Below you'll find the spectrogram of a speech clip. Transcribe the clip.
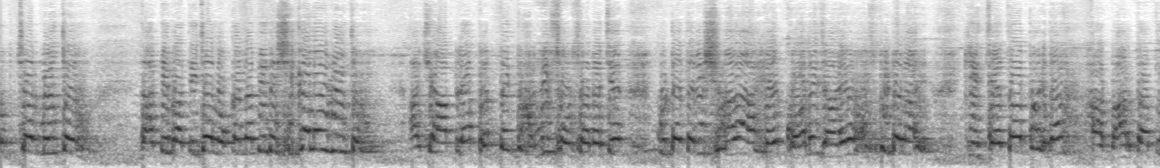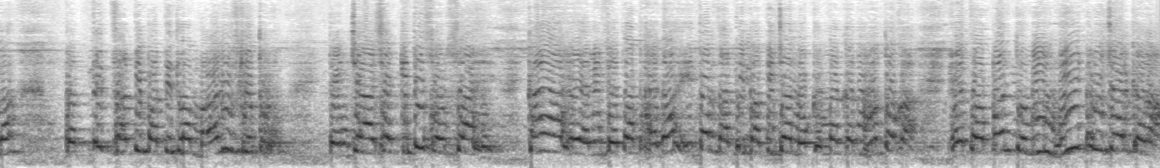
उपचार मिळतो. जातीपातीच्या लोकांना तिथे शिकायलाही मिळतो. अशा आपल्या प्रत्येक धार्मिक संस्थानाचे कुठेतरी शाळा आहे कॉलेज आहे हॉस्पिटल आहे की ज्याचा फायदा हा भारतातला प्रत्येक जातीपातीतला माणूस घेतो. त्यांच्या अशा किती संस्था आहे काय आहे आणि त्याचा फायदा इतर जातीपातीच्या लोकांना कधी होतो का? ह्याचा पण तुम्ही नीट विचार करा.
